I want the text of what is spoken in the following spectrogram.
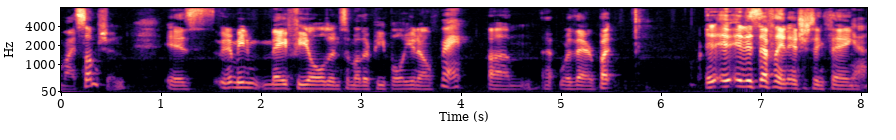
my assumption is I mean Mayfield and some other people you know Right. um, were there, but it, it it is definitely an interesting thing Yeah.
